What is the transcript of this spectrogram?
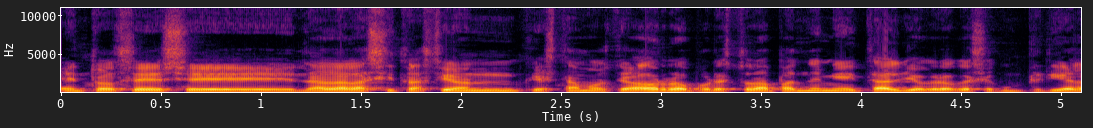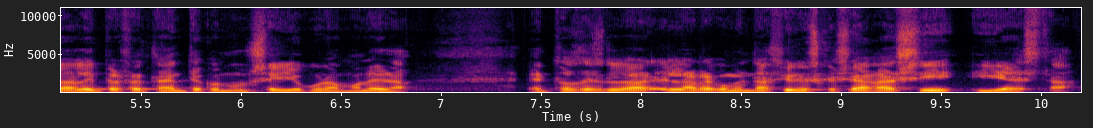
Entonces, eh, dada la situación que estamos de ahorro por esto de la pandemia y tal, yo creo que se cumpliría la ley perfectamente con un sello, con una moneda. Entonces, la, recomendación es que se haga así y ya está.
